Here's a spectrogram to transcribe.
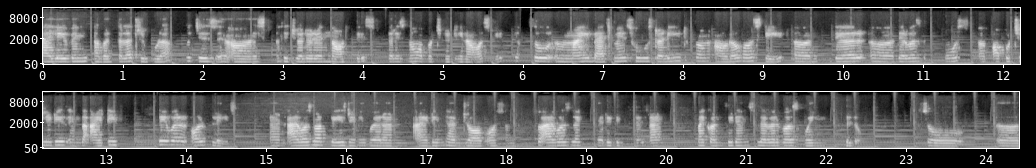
I live in Agartala, Tripura, which is uh, situated in northeast. There is no opportunity in our state. So uh, my batchmates who studied from out of our state, uh, there uh, there was most uh, opportunities in the IT. They were all placed, and I was not placed anywhere, and I didn't have job or something. So I was like very depressed, and my confidence level was going below. So uh,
